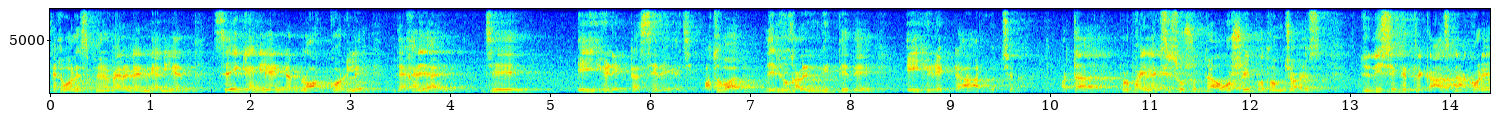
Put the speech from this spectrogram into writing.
যাকে বলে স্পেনোপ্যালেটাইন গ্যাংলিয়ান সেই গ্যাংলিয়ানটা ব্লক করলে দেখা যায় যে এই হেডেকটা সেরে গেছে, অথবা দীর্ঘকালীন ভিত্তিতে এই হেডেকটা আর হচ্ছে না। অর্থাৎ প্রোফাইল প্রোফাইল্যাক্সিস ওষুধটা অবশ্যই প্রথম চয়েস যদি সেক্ষেত্রে কাজ না করে,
